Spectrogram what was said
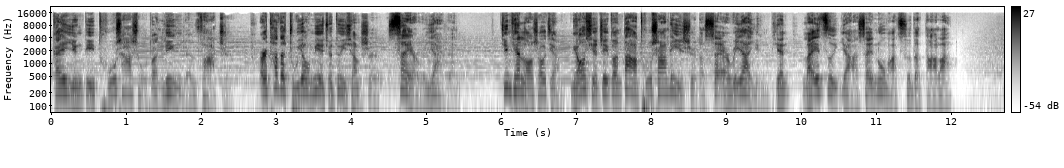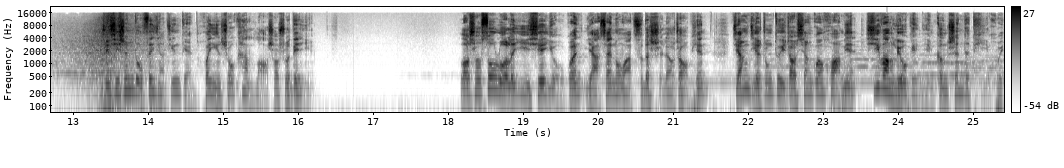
该营地屠杀手段令人发指，而它的主要灭绝对象是塞尔维亚人。今天老邵讲描写这段大屠杀历史的塞尔维亚影片，来自亚塞诺瓦茨的达拉。解析深度，分享经典，欢迎收看老邵说电影。老邵搜罗了一些有关亚塞诺瓦茨的史料照片，讲解中对照相关画面，希望留给您更深的体会。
